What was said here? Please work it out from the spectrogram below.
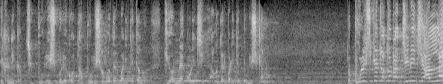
এখানে কাঁপছে। পুলিশ বলে কথা। পুলিশ আমাদের বাড়িতে কেন? কি অন্যায় করেছি? আমাদের বাড়িতে পুলিশ কেন? তো পুলিশকে যতটা চিনিছি আল্লাহ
